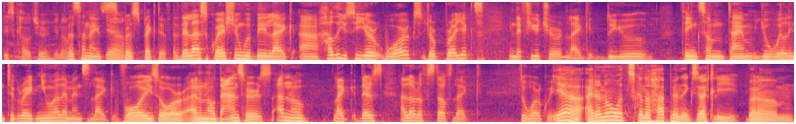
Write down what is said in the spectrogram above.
this culture you know That's a nice Yeah. perspective. The last question would be like, uh, how do you see your works, your projects in the future? Like, do you think sometime you will integrate new elements like voice or I don't know dancers? I don't know. Like, there's a lot of stuff like to work with. Yeah, I don't know what's gonna happen exactly, but um,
